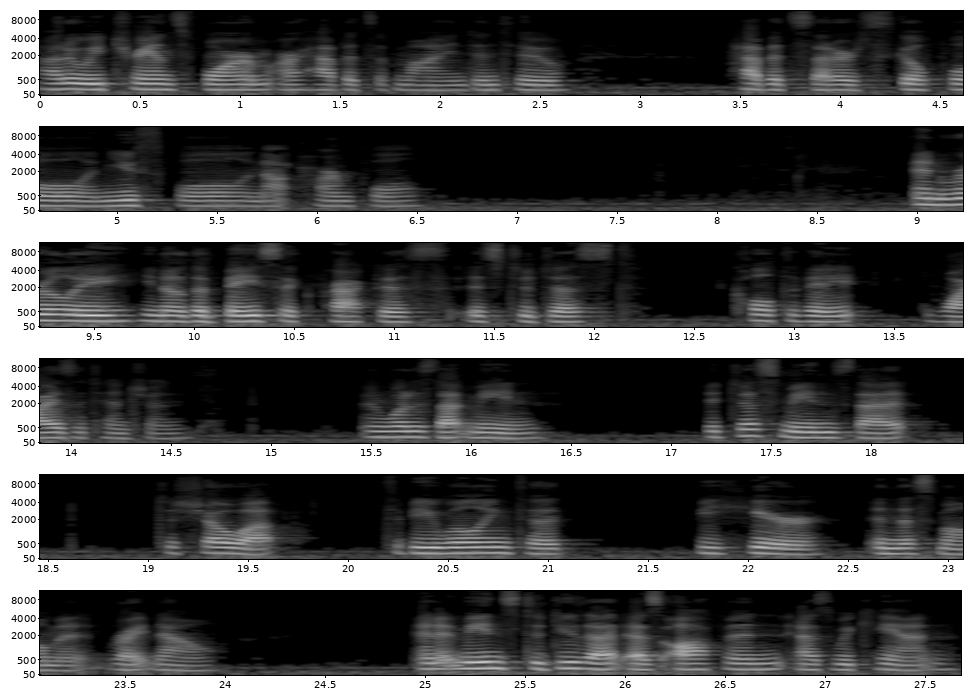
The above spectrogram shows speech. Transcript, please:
How do we transform our habits of mind into habits that are skillful and useful and not harmful? And really, you know, the basic practice is to just cultivate wise attention. And what does that mean? It just means that to show up, to be willing to be here in this moment, right now. And it means to do that as often as we can.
